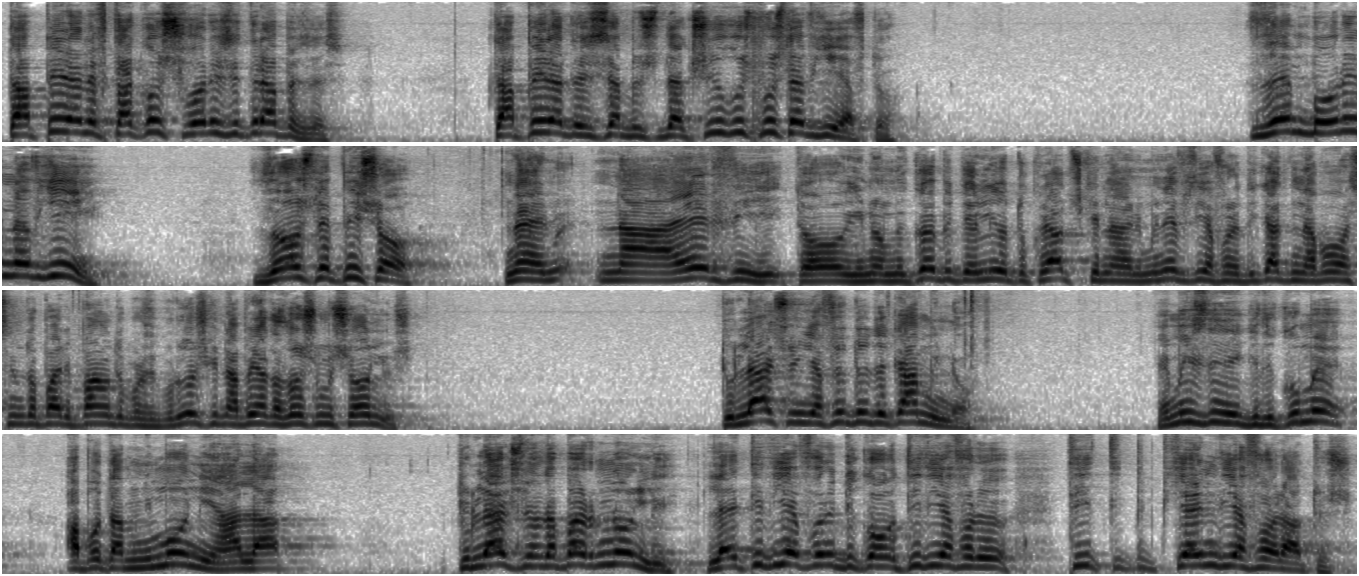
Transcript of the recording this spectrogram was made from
Τα πήραν 700 φορές οι τράπεζες. Τα πήρατε εσείς από τους συνταξιούχους, πώς θα βγει αυτό; Δεν μπορεί να βγει. Δώστε πίσω να, να έρθει το νομικό επιτελείο του κράτους και να ερμηνεύσει διαφορετικά την απόφαση να το πάρει πάνω το Πρωθυπουργός και να πει να τα δώσουμε σε όλους. Τουλάχιστον για αυτό το δεκάμινο. Εμείς δεν διεκδικούμε από τα μνημόνια, αλλά τουλάχιστον να τα πάρουν όλοι. Δηλαδή, τι διαφορετικό, τι διαφορο... τι, ποια είναι η διαφορά τους;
